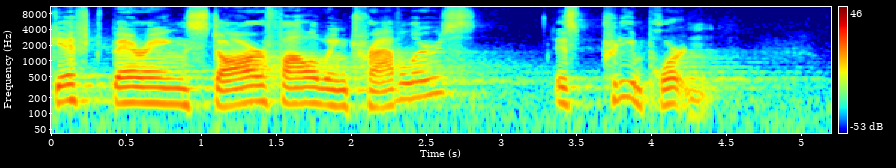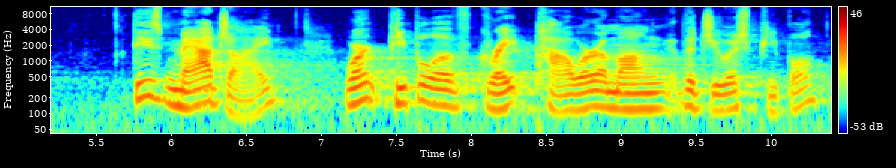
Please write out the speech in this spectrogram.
gift bearing, star following travelers is pretty important. These magi weren't people of great power among the Jewish people.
